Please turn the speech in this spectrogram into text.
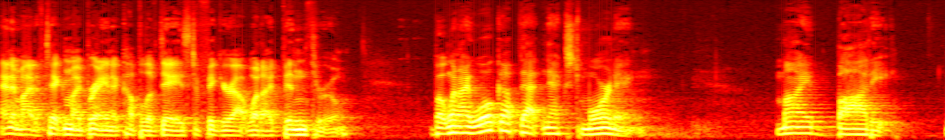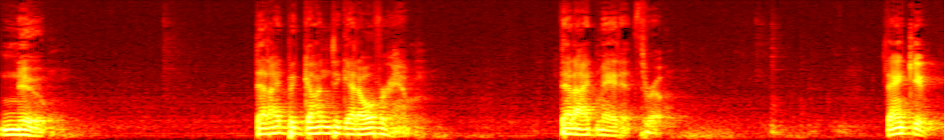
and it might have taken my brain a couple of days to figure out what I'd been through. But when I woke up that next morning, my body knew that I'd begun to get over him that I'd made it through. Thank you.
